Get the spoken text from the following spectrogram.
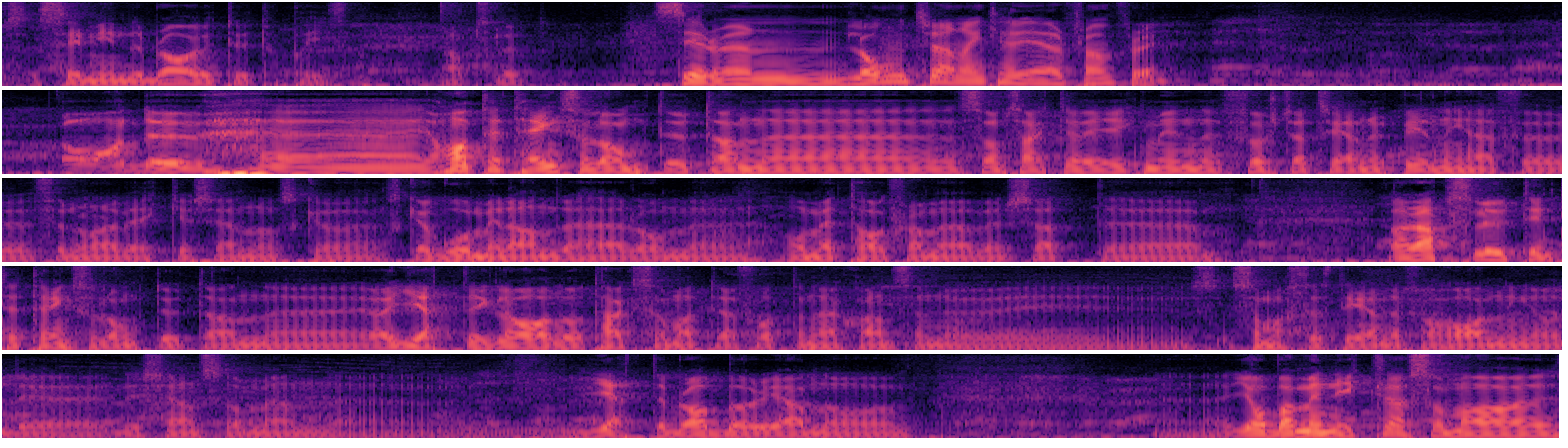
ser mindre bra ut ute på isen. Absolut. Ser du en lång tränarkarriär framför dig? Ja du, eh, jag har inte tänkt så långt utan eh, som sagt jag gick min första tränarutbildning här för, för några veckor sedan och ska, ska gå min andra här om, eh, om ett tag framöver. Så att, eh, jag har absolut inte tänkt så långt utan eh, jag är jätteglad och tacksam att jag fått den här chansen nu i, som assisterande för Haninge och det, det känns som en eh, jättebra början. Och, eh, jobba med Niklas som har eh,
